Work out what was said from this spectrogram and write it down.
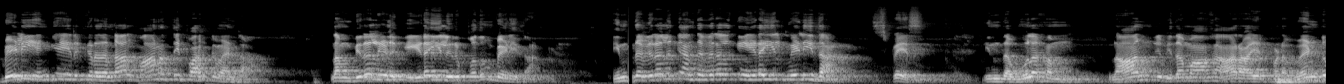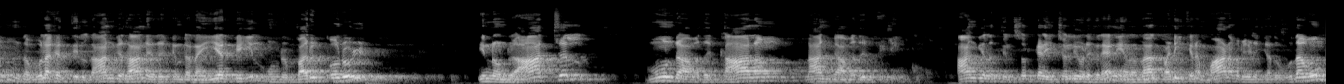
வெளி எங்கே இருக்கிறது என்றால் வானத்தை பார்க்க வேண்டாம். நம் விரல்களுக்கு இடையில் இருப்பதும் வெளிதான். இந்த விரலுக்கு அந்த விரலுக்கு இடையில் வெளிதான். ஸ்பேஸ் இந்த உலகம் நான்கு விதமாக ஆராயப்பட வேண்டும். இந்த உலகத்தில் நான்கு தான் இருக்கின்றன. இயற்கையில் ஒன்று பருப்பொருள் இன்னொன்று ஆற்றல் மூன்றாவது காலம் நான்காவது விழி ஆங்கிலத்தில் சொற்களை சொல்லிவிடுகிறேன். ஏனென்றால் படிக்கிற மாணவர்களுக்கு அது உதவும்.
